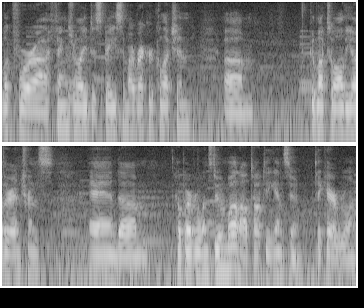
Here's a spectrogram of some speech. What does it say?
look for uh, things related to space in my record collection. Um, good luck to all the other entrants, and um, hope everyone's doing well, and I'll talk to you again soon. Take care, everyone.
